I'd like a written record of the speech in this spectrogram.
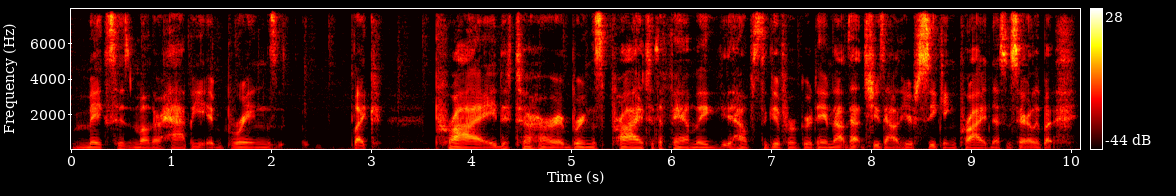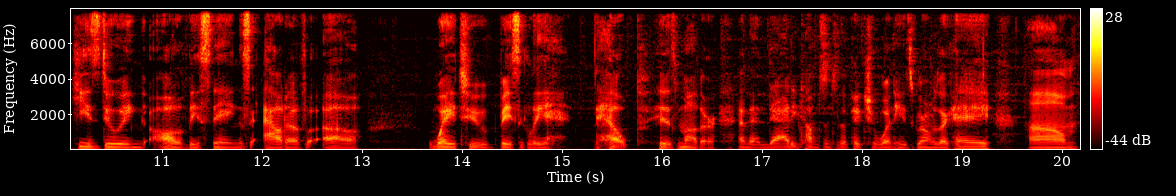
makes his mother happy. It brings like pride to her. It brings pride to the family. It helps to give her a good name. Not that she's out here seeking pride necessarily, but he's doing all of these things out of a way to basically help his mother. And then daddy comes into the picture when he's grown. He's like, hey, um,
